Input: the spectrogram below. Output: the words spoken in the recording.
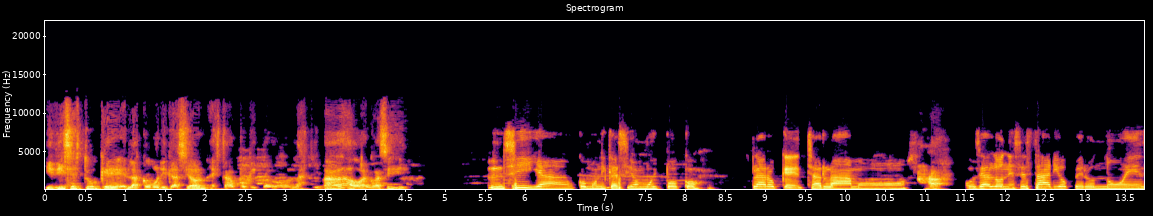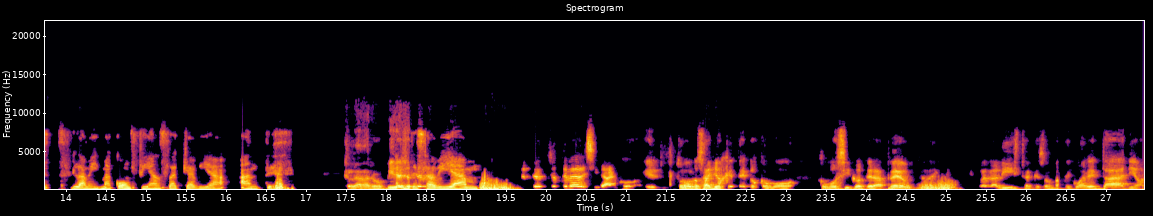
¿y dices tú que la comunicación está un poquito lastimada o algo así? Mm, sí, ya comunicación muy poco. Claro que charlamos, o sea, lo necesario, pero no es la misma confianza que había antes. Claro, mira, yo te, sabía... yo te voy a decir algo. En todos los años que tengo como como psicoterapeuta y como analista, que son más de 40 años,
